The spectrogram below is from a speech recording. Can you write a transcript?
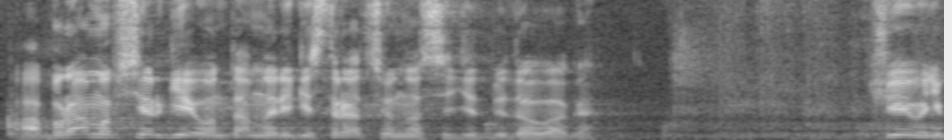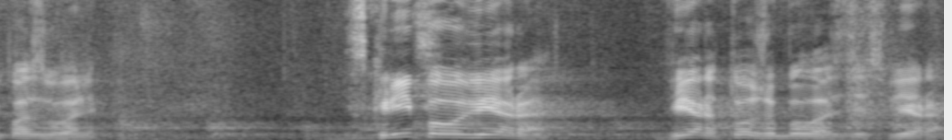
Абрамов Сергей, он там на регистрации у нас сидит, бедолага. Чего его не позвали? Скрипова Вера. Вера тоже была здесь, Вера.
